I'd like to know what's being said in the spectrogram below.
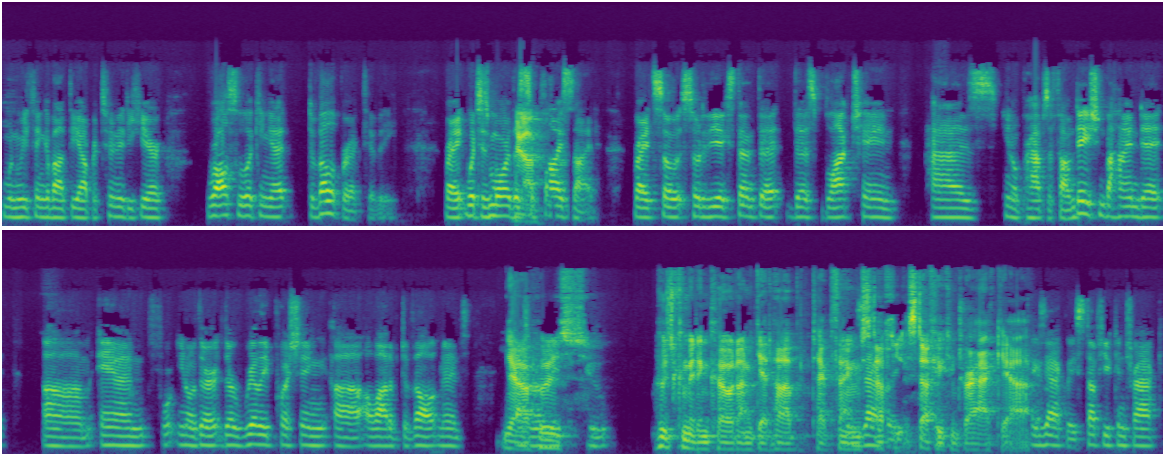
when we think about the opportunity here, we're also looking at developer activity, right? Which is more the yeah. supply side, right? So, so to the extent that this blockchain has, you know, perhaps a foundation behind it, um, and for, you know, they're they're really pushing uh, a lot of development. Yeah, who's to, who's committing code on GitHub type things, exactly. stuff stuff you can track. Yeah, exactly, stuff you can track.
